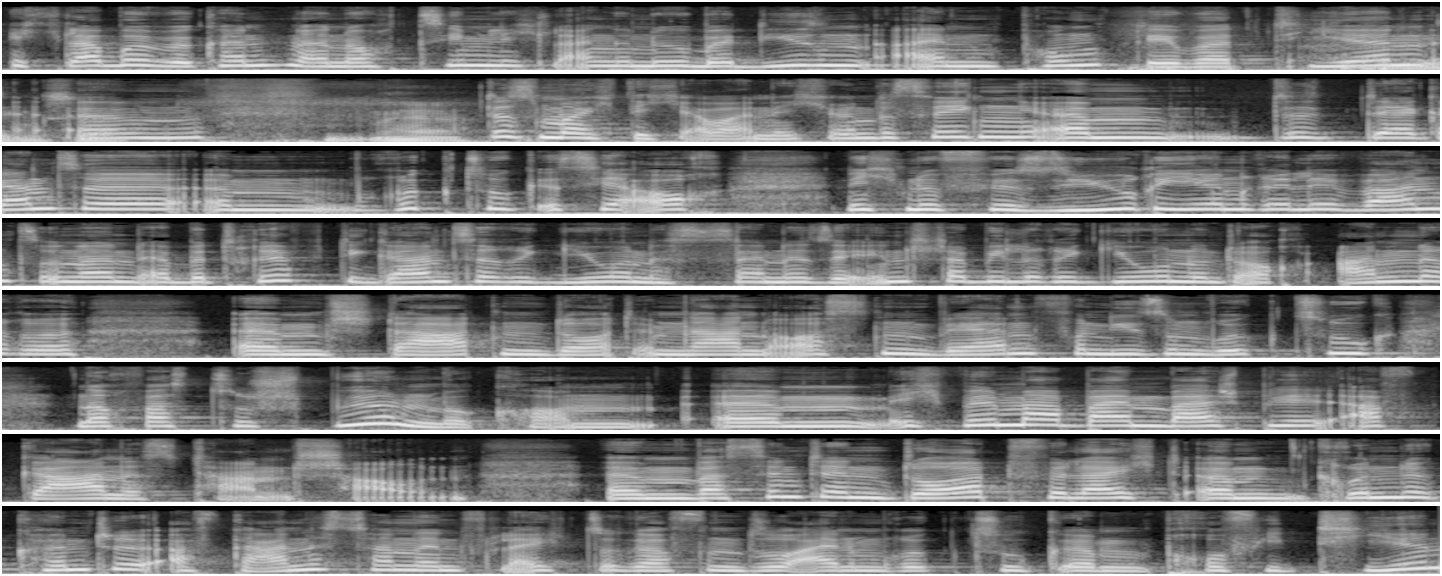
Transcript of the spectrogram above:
Ich glaube, wir könnten ja noch ziemlich lange nur über diesen einen Punkt debattieren. Ja. Ähm, ja. Das möchte ich aber nicht. Und deswegen, ähm, der ganze ähm, Rückzug ist ja auch nicht nur für Syrien relevant, sondern er betrifft die ganze Region. Es ist eine sehr instabile Region und auch andere ähm, Staaten dort im Nahen Osten werden von diesem Rückzug noch was zu spüren bekommen. Ähm, ich will mal beim Beispiel Afghanistan schauen. Ähm, was sind denn dort vielleicht Gründe? Könnte Afghanistan denn vielleicht sogar von so einem Rückzug profitieren?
